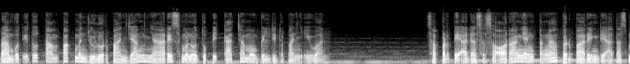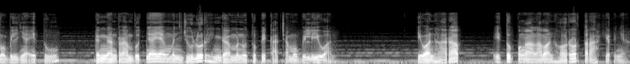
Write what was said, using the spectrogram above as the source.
rambut itu tampak menjulur panjang nyaris menutupi kaca mobil di depan Iwan. Seperti ada seseorang yang tengah berbaring di atas mobilnya itu dengan rambutnya yang menjulur hingga menutupi kaca mobil Iwan. Iwan harap itu pengalaman horor terakhirnya.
